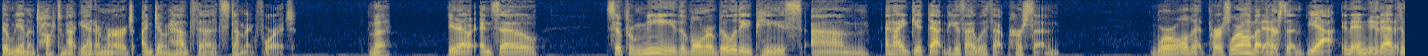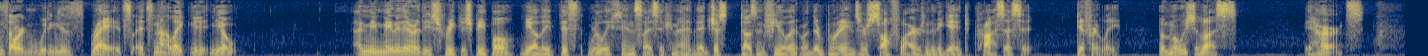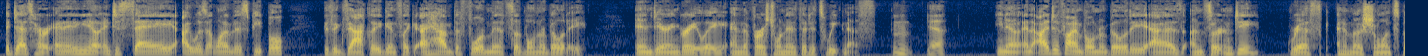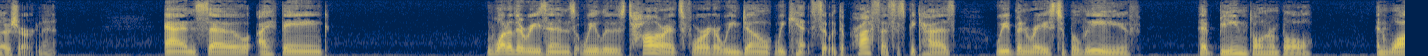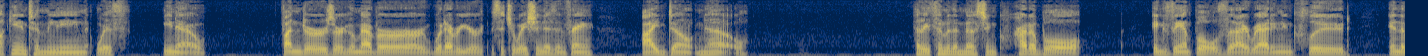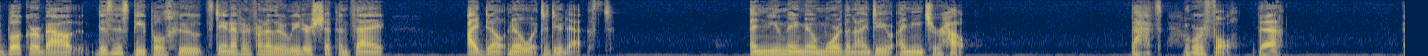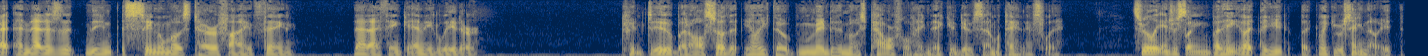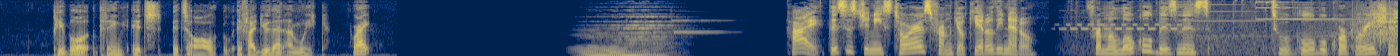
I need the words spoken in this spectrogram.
that we haven't talked about yet emerge. I don't have the stomach for it Right. you know and so so for me the vulnerability piece um and i get that because i was that person We're all that person. we're all that Yeah. person yeah and, and that's it's like important we- because right. It's it's not like you know. I mean, maybe there are these freakish people, you know, they this really thin slice of humanity that just doesn't feel it, or their brains are soft wired from the beginning to process it differently. But most of us, it hurts. It does hurt. And, and you know and to say i wasn't one of those people is exactly against like i have the four myths of vulnerability in daring greatly. And the first one is that it's weakness. Mm, yeah. you know and i define vulnerability as uncertainty risk and emotional exposure. Yeah. And so I think one of the reasons we lose tolerance for it or we don't, we can't sit with the process is because we've been raised to believe that being vulnerable and walking into a meeting with, you know, funders or whomever or whatever your situation is and saying, I don't know. I mean, some of the most incredible examples that I read and include in the book are about business people who stand up in front of their leadership and say, I don't know what to do next. And you may know more than I do. I need your help. That's powerful. That, and that is the, the single most terrifying thing that I think any leader could do, but also that you know, like the maybe the most powerful thing they could do simultaneously. It's really interesting. But, but I think, like you like, like you were saying, though, it people think it's it's all. If I do that, I'm weak. Right. Hi, this is Janice Torres from Yo Quiero Dinero. From a local business to a global corporation,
